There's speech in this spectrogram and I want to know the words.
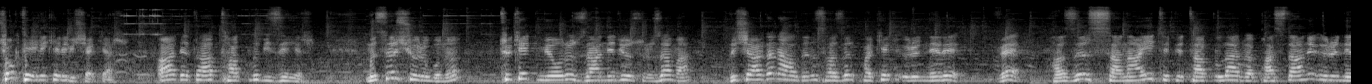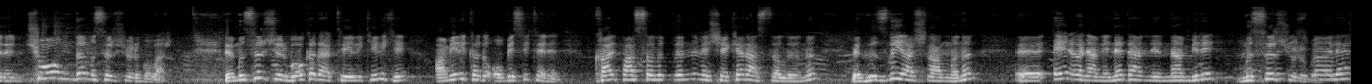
çok tehlikeli bir şeker. Adeta tatlı bir zehir. Mısır şurubunu tüketmiyoruz zannediyorsunuz ama dışarıdan aldığınız hazır paket ürünleri ve hazır sanayi tipi tatlılar ve pastane ürünlerin çoğunda mısır şurubu var. Ve mısır şurubu o kadar tehlikeli ki Amerika'da obezitenin, kalp hastalıklarının ve şeker hastalığının ve hızlı yaşlanmanın ee, en önemli nedenlerinden biri mısır şurubu. Böyle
